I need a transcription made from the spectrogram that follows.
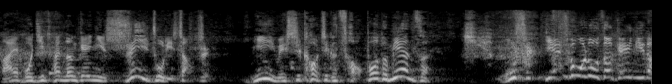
白虎集团能给你十亿助力上市，你以为是靠这个草包的面子？也不是，也是我陆泽给你的。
